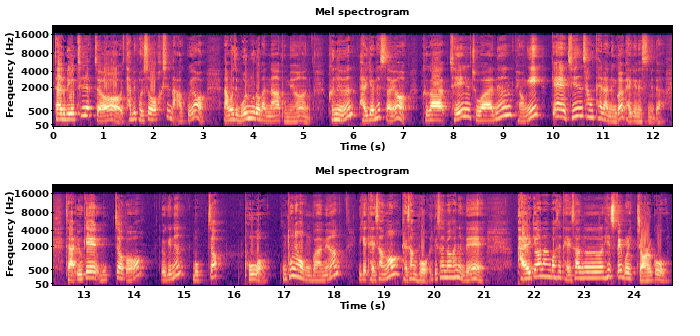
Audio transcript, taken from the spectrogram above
자, 그럼 이거 틀렸죠? 답이 벌써 확실히 나왔고요. 나머지 뭘 물어봤나 보면 그는 발견했어요. 그가 제일 좋아하는 병이 깨진 상태라는 걸 발견했습니다. 자, 요게 목적어, 여기는 목적 보어. 공통영어 공부하면 이게 대상어, 대상보 이렇게 설명하는데 발견한 것의 대상은 his favorite jar고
